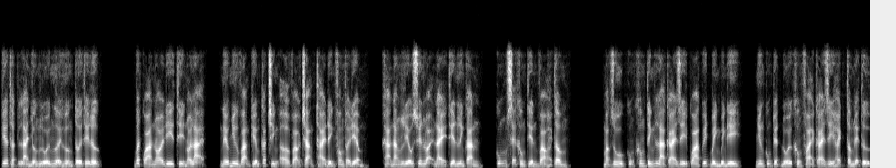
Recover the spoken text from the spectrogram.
kia thật là nhường lối người hướng tới thế lực. Bất quá nói đi thì nói lại, nếu như vạn kiếm các chính ở vào trạng thái đỉnh phong thời điểm, khả năng liếu xuyên loại này thiên linh căn, cũng sẽ không tiến vào hạch tâm. Mặc dù cũng không tính là cái gì qua quýt bình bình đi, nhưng cũng tuyệt đối không phải cái gì hạch tâm đệ tử.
